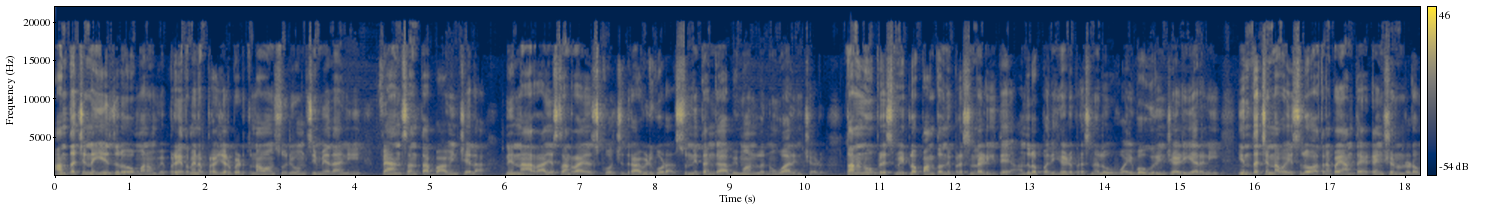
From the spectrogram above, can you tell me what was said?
అంత చిన్న ఏజ్లో మనం విపరీతమైన ప్రెషర్ పెడుతున్నామా సూర్యవంశీ మీద అని ఫ్యాన్స్ అంతా భావించేలా నిన్న రాజస్థాన్ రాయల్స్ కోచ్ ద్రావిడ్ కూడా సున్నితంగా అభిమానులను వారించాడు. తనను ప్రెస్ మీట్లో పంతొమ్మిది ప్రశ్నలు అడిగితే అందులో పదిహేడు ప్రశ్నలు వైభవ్ గురించి అడిగారని ఇంత చిన్న వయసులో అతనిపై అంత అటెన్షన్ ఉండడం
